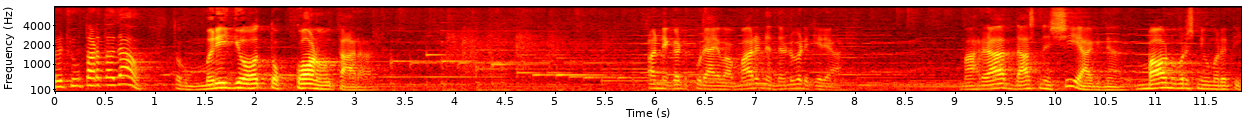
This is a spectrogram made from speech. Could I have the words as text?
હેઠી ઉતારતા જાઓ. તો મરી ગયો હોત તો કોણ ઉતારા અને ગઢપુરા આવ્યા, મારીને દંડવડ કર્યા. મહારાજ દાસને શી આજ્ઞા? બાવન વર્ષની ઉંમર હતી.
